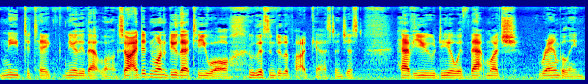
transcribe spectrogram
need to take nearly that long. So I didn't want to do that to you all who listen to the podcast and just have you deal with that much rambling.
